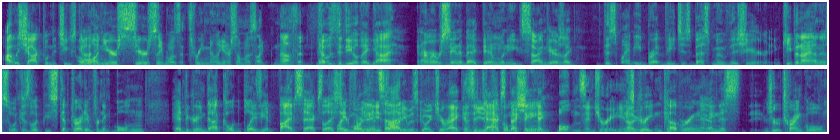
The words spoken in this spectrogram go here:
I was shocked when the Chiefs got A him. one year, seriously, was it three million or something? It's like nothing. That was the deal they got. And I remember saying it back then when he signed here. I was like, this might be Brett Veach's best move this year. And keep an eye on this one because look, he stepped right in for Nick Bolton, had the green dot, called the plays. He had five sacks last year. Played more from the than you thought he was going to, right? Because you were expecting machine. Nick Bolton's injury. You know, He's great in covering. Yeah. I mean, this Drue Tranquill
